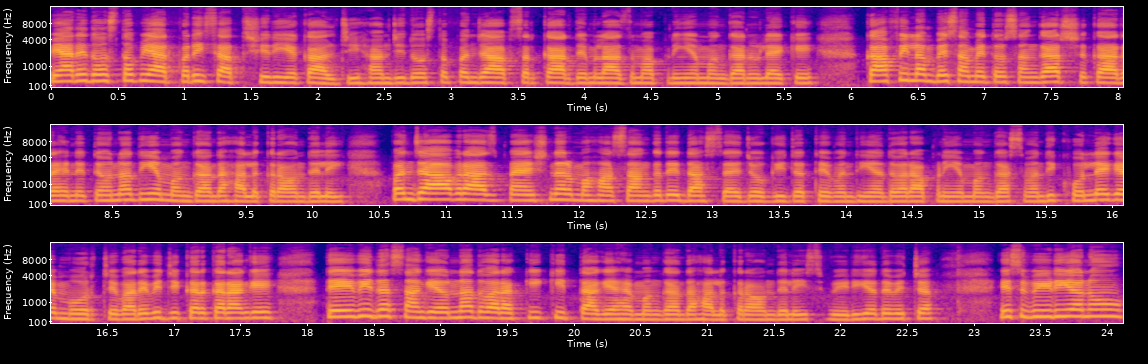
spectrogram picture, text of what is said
ਪਿਆਰੇ ਦੋਸਤੋ, ਪਿਆਰ ਭਰੀ ਸਤਿ ਸ਼੍ਰੀ ਅਕਾਲ ਜੀ। ਹਾਂਜੀ ਦੋਸਤੋ, ਪੰਜਾਬ ਸਰਕਾਰ ਦੇ ਮੁਲਾਜ਼ਮ ਆਪਣੀਆਂ ਮੰਗਾਂ ਨੂੰ ਲੈ ਕੇ ਕਾਫੀ ਲੰਬੇ ਸਮੇਂ ਤੋਂ ਸੰਘਰਸ਼ ਕਰ ਰਹੇ ਨੇ ਤੇ ਉਹਨਾਂ ਦੀਆਂ ਮੰਗਾਂ ਦਾ ਹੱਲ ਕਰਾਉਣ ਦੇ ਲਈ ਪੰਜਾਬ ਰਾਜ ਪੈਨਸ਼ਨਰ ਮਹਾਸੰਘ ਦੇ 10 ਸਹਿਯੋਗੀ ਜਥੇਬੰਦੀਆਂ ਦੁਆਰਾ ਆਪਣੀਆਂ ਮੰਗਾਂ ਸੰਬੰਧੀ ਖੋਲੇ ਗਏ ਮੋਰਚੇ ਬਾਰੇ ਵੀ ਜ਼ਿਕਰ ਕਰਾਂਗੇ ਤੇ ਇਹ ਵੀ ਦੱਸਾਂਗੇ ਉਹਨਾਂ ਦੁਆਰਾ ਕੀ ਕੀਤਾ ਗਿਆ ਹੈ ਮੰਗਾਂ ਦਾ ਹੱਲ ਕਰਾਉਣ ਦੇ ਲਈ ਇਸ ਵੀਡੀਓ ਦੇ ਵਿੱਚ। ਇਸ ਵੀਡੀਓ ਨੂੰ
